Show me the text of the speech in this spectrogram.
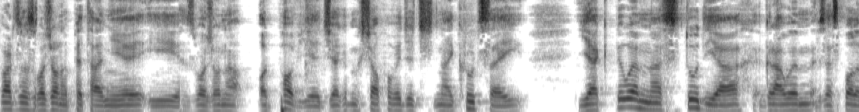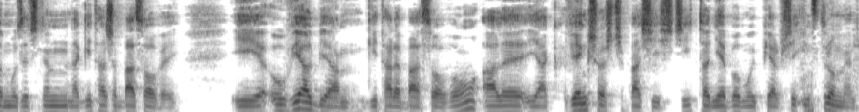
bardzo złożone pytanie i złożona odpowiedź. Ja bym chciał powiedzieć najkrócej. Jak byłem na studiach, grałem w zespole muzycznym na gitarze basowej. I uwielbiam gitarę basową, ale jak większość basiści, to nie był mój pierwszy instrument.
